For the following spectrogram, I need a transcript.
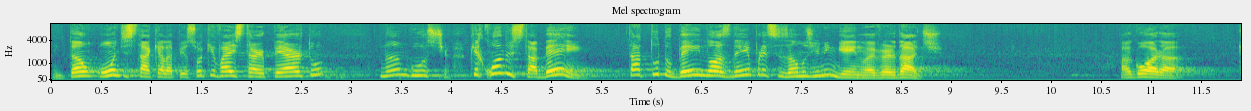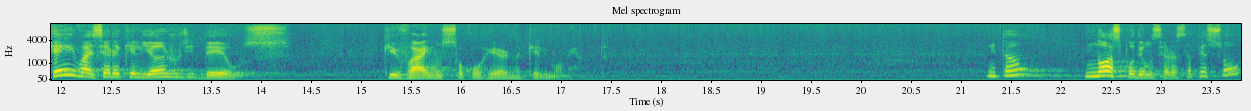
Então, onde está aquela pessoa que vai estar perto na angústia? Porque quando está bem, está tudo bem, nós nem precisamos de ninguém, não é verdade? Agora, quem vai ser aquele anjo de Deus? que vai nos socorrer naquele momento. Então, nós podemos ser essa pessoa,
